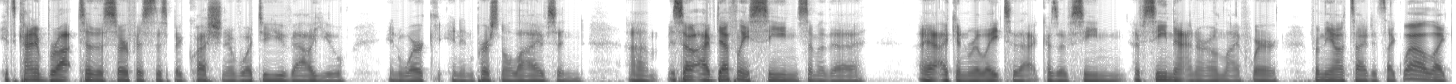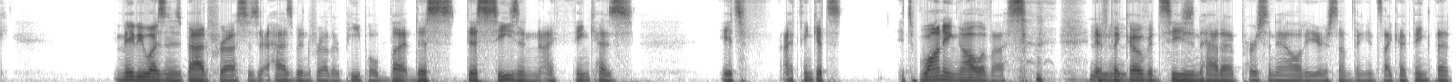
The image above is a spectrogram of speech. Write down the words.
it's kind of brought to the surface this big question of what do you value in work and in personal lives and um, so i've definitely seen some of the i, I can relate to that because i've seen i've seen that in our own life where from the outside it's like well like maybe it wasn't as bad for us as it has been for other people but this this season i think has it's i think it's it's wanting all of us if the Mhm. covid season had a personality or something it's like i think that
